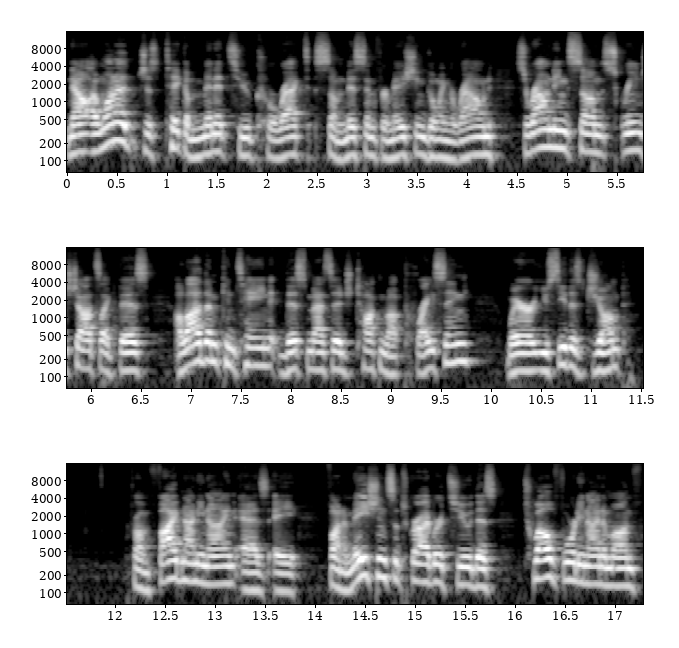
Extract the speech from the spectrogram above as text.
Now, I want to just take a minute to correct some misinformation going around surrounding some screenshots like this. A lot of them contain this message talking about pricing, where you see this jump from $5.99 as a Funimation subscriber to this $12.49 a month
